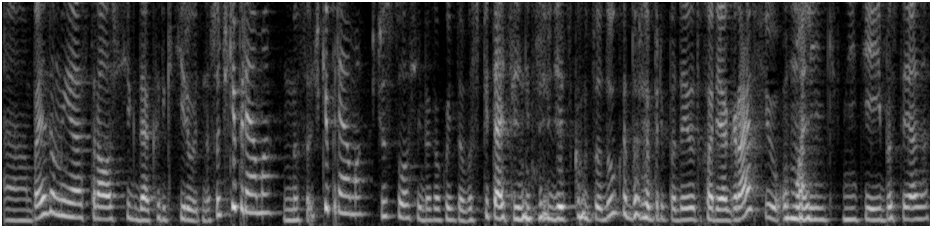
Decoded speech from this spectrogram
А, поэтому я старалась всегда корректировать носочки прямо, носочки прямо. Чувствовала себя какой-то воспитательницей в детском саду, которая преподает хореографию у маленьких детей и постоянно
